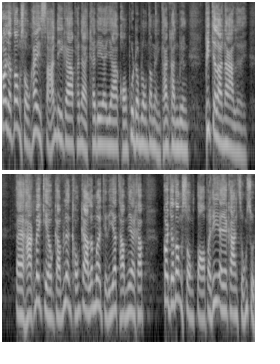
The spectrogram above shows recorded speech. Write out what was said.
ก็จะต้องส่งให้ศาลฎีกาแผนกคดีอาญาของผู้ดำรงตำแหน่งทางการเมืองพิจารณาเลย แต่หากไม่เกี่ยวกับเรื่องของการละเมิดจริยธรรมเนี่ยนะครับก็จะต้องส่งต่อไปที่อายการสูงสุด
